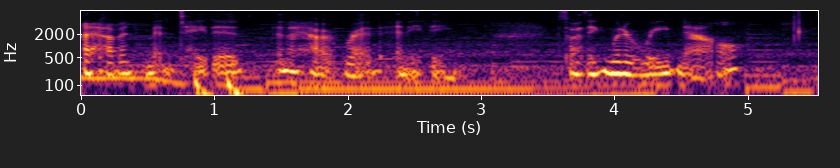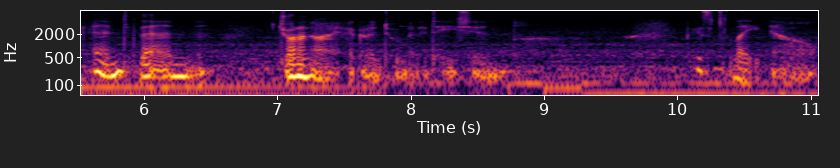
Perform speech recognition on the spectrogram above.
I haven't meditated and I haven't read anything so I think I'm to read now and then John and I are to do a meditation because it's late now.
